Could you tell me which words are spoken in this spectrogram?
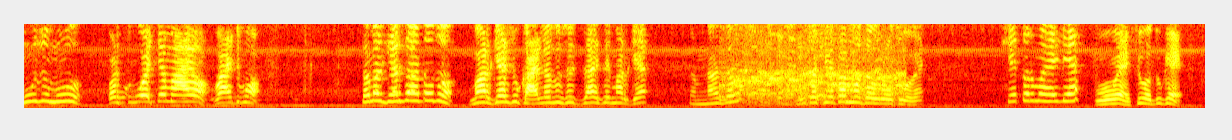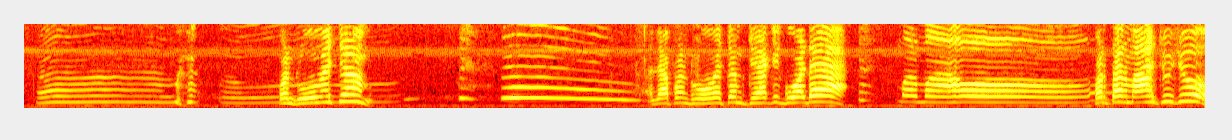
હું છું હું. પણ તું ઓછે માં આવ્યો વાટમાં તમારે ઘેર જતો હતો. માર ઘેર શું કાલે તું જાય છે માર ઘેર? તમ ના જાવ. હું તો શેતાનમાં દવરો છું હવે. ખેતરમાં હેડ્યા ઓવે શું હતું કે? પણ રોવે ચમ? અલ્યા પણ રોવે ચમ? કે કે ગોડા? માર માહો. પણ તાર માન શું શું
